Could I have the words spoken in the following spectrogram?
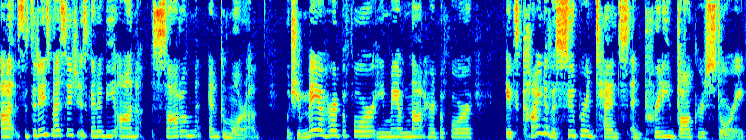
uh, so today's message is going to be on Sodom and Gomorrah, which you may have heard before, you may have not heard before. It's kind of a super intense and pretty bonkers story.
